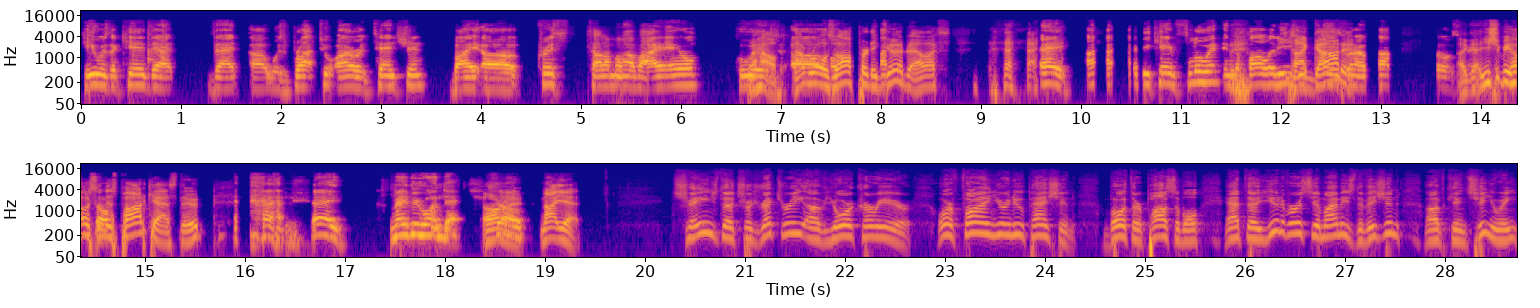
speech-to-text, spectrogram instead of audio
he was a kid that that uh, was brought to our attention by uh, Chris Talamavaeo. Who wow, is, that uh, rolls off pretty good, Alex. hey, I, I, became fluent in the Polynesian. I got it. I, I got. You should be hosting so, this podcast, dude. hey, Maybe one day. All so, right, Not yet. Change the trajectory of your career or find your new passion. Both are possible at the University of Miami's Division of Continuing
